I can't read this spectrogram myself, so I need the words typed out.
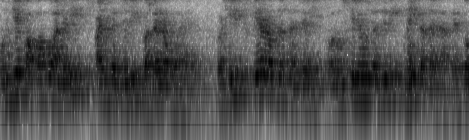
उनके पापा को ऑलरेडी स्पाइन सर्जरी बताया हुआ है। But he is scared of the surgery और उसके लिए वो सर्जरी नहीं करना चाहते हैं। तो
